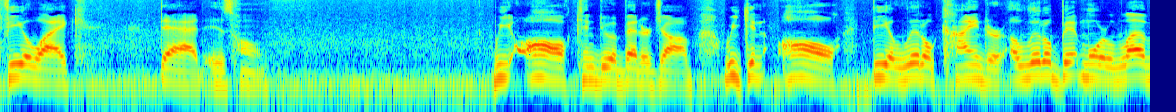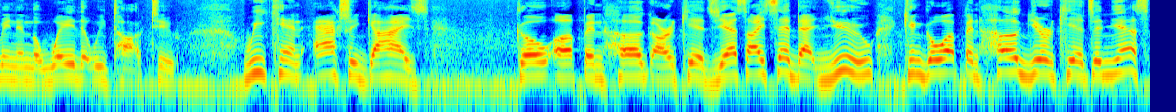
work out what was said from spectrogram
feel like dad is home? We all can do a better job. We can all be a little kinder, a little bit more loving in the way that we talk to. We can actually, guys, go up and hug our kids. Yes, I said that. You can go up and hug your kids. And yes,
